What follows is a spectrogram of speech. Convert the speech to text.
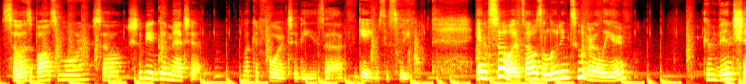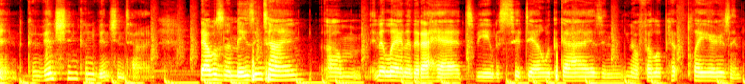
So is Baltimore. So should be a good matchup. Looking forward to these uh, games this week. And so, as I was alluding to earlier, convention, convention, convention time that was an amazing time um, in Atlanta that I had to be able to sit down with the guys and you know fellow players and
